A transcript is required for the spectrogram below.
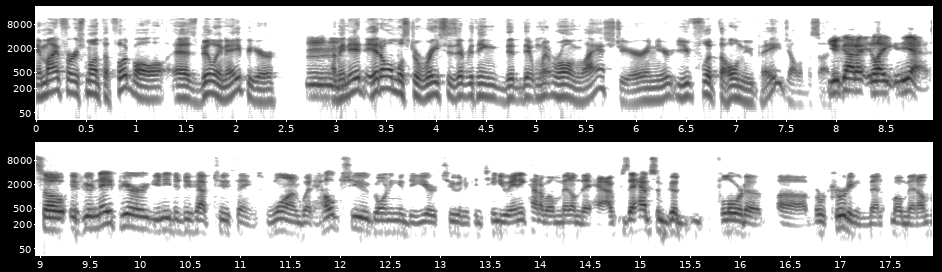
in my first month of football as Billy Napier, Mm-hmm. I mean, it, it almost erases everything that, that went wrong last year, and you you flipped the whole new page all of a sudden. You got to like, yeah. So if you're Napier, you need to do have two things. One, what helps you going into year two and continue any kind of momentum they have because they have some good Florida uh, recruiting momentum.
